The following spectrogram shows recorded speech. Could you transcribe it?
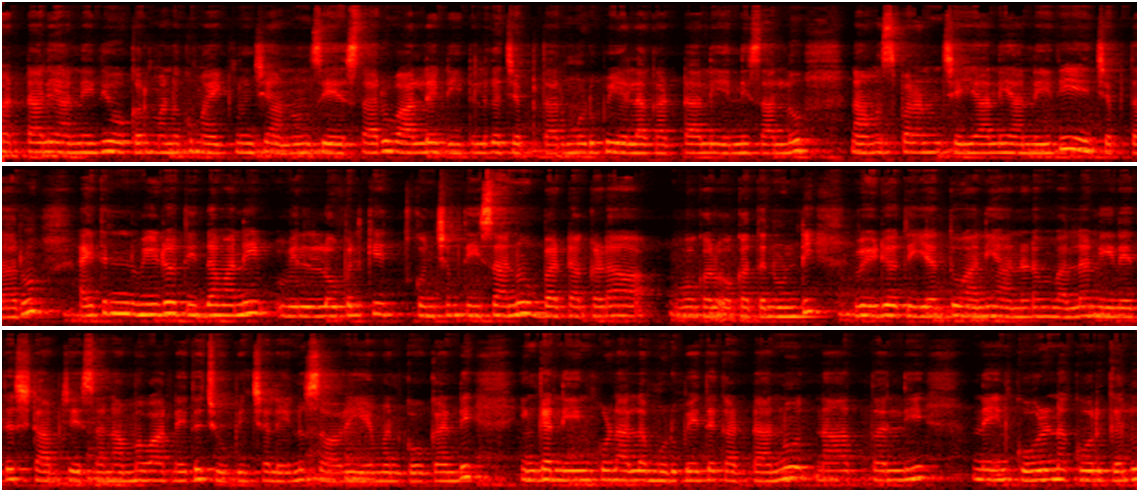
కట్టాలి అనేది ఒకరు మనకు మైక్ నుంచి అనౌన్స్ చేస్తారు. వాళ్ళే డీటెయిల్గా చెప్తారు. ముడుపు ఎలా కట్టాలి ఎన్నిసార్లు నామస్మరణం చేయాలి అనేది చెప్తారు. అయితే నేను వీడియో తీద్దామని లోపలికి కొంచెం తీశాను. బట్ అక్కడ ఒకరు ఒకతను ఉండి వీడియో తీయద్దు అని అనడం వల్ల నేనైతే స్టాప్ చేశాను. అమ్మవారిని అయితే చూపించలేను. సారీ ఏమనుకోకండి. ఇంకా నేను కూడా అలా ముడిపైతే కట్టాను. నా తల్లి నేను కోరిన కోరికలు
